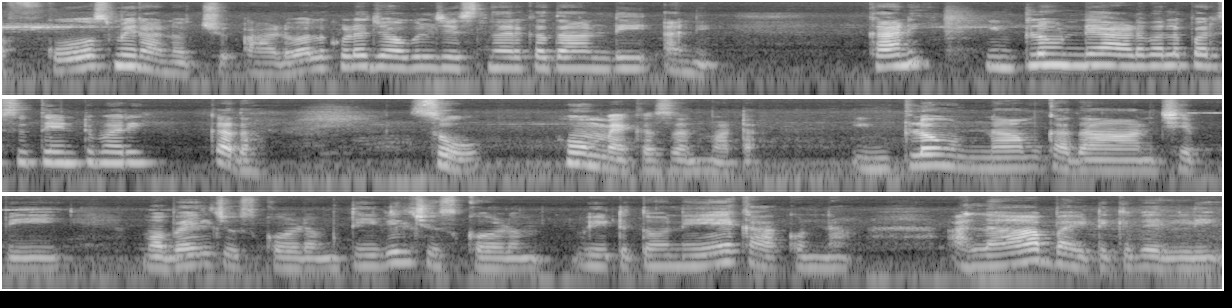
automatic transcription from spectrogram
కోర్స్ మీరు అనొచ్చు. ఆడవాళ్ళు కూడా జాబులు చేస్తున్నారు కదా అండి అని. కానీ ఇంట్లో ఉండే ఆడవాళ్ళ పరిస్థితి ఏంటి మరి? కదా. సో హోమ్ మేకర్స్ అనమాట ఇంట్లో ఉన్నాం కదా అని చెప్పి మొబైల్ చూసుకోవడం టీవీలు చూసుకోవడం వీటితోనే కాకుండా అలా బయటికి వెళ్ళి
